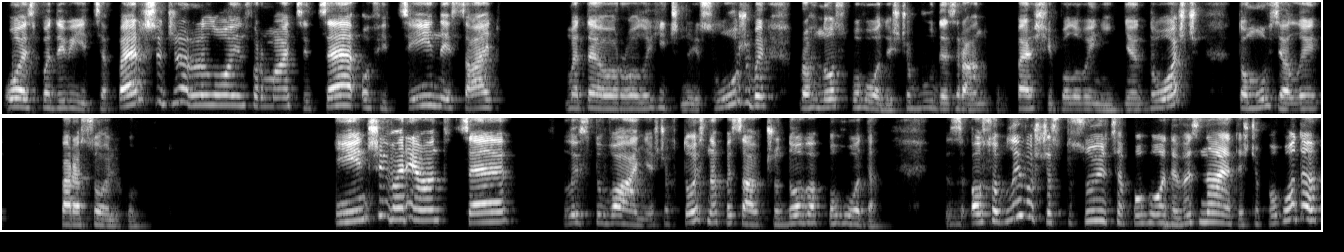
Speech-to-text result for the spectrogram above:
Ось, подивіться, перше джерело інформації це офіційний сайт метеорологічної служби прогноз погоди, що буде зранку в першій половині дня дощ, тому взяли парасольку. Інший варіант це листування, що хтось написав чудова погода. Особливо, що стосується погоди. Ви знаєте, що погода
